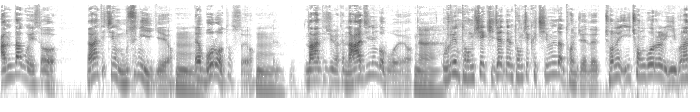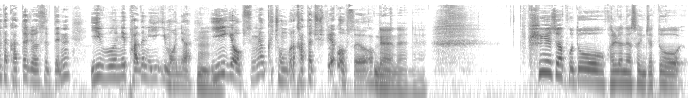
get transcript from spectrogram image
안다고 해서 나한테 지금 무슨 이익이에요? 음. 내가 뭘 얻었어요? 음. 나한테 좀 약간 나아지는 거 뭐예요? 네. 우리는 동시에 기자들은 동시에 그 질문도 던져야 돼요. 저는 이 정보를 이분한테 갖다 줬을 때는 이분이 받은 이익이 뭐냐? 음. 이익이 없으면 그 정보를 갖다 줄 필요가 없어요. 네, 네, 네. 피해자 보도 관련해서 이제 또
